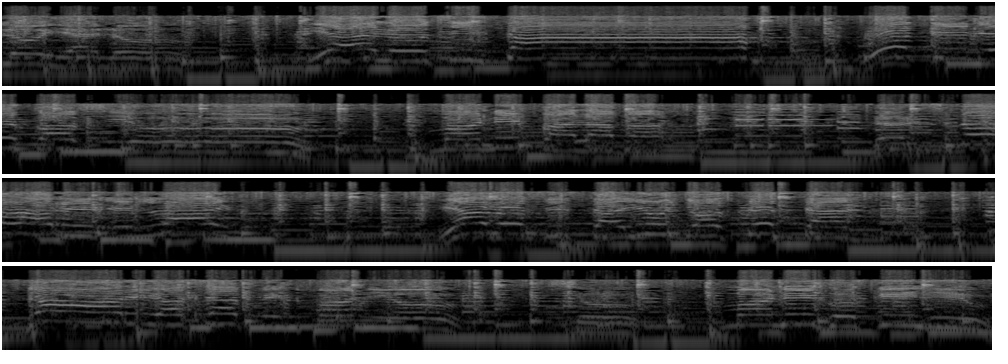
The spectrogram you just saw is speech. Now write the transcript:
yellow, yellow, yellow sister. Wetin the cause you? Money palava. There's no hurry in life. Yellow sister, you just take time. Don't worry yourself with money, oh. So money go kill you.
